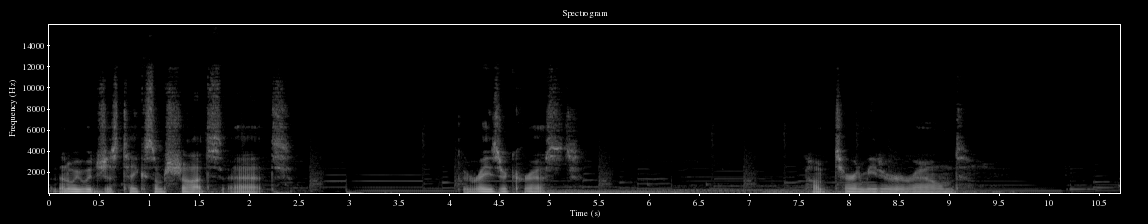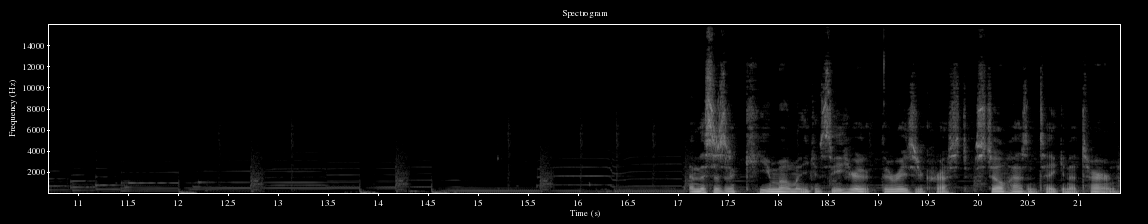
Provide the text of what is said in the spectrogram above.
And then we would just take some shots at the razor crest pump turn meter around. And this is a key moment. You can see here the Razor Crest still hasn't taken a turn.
